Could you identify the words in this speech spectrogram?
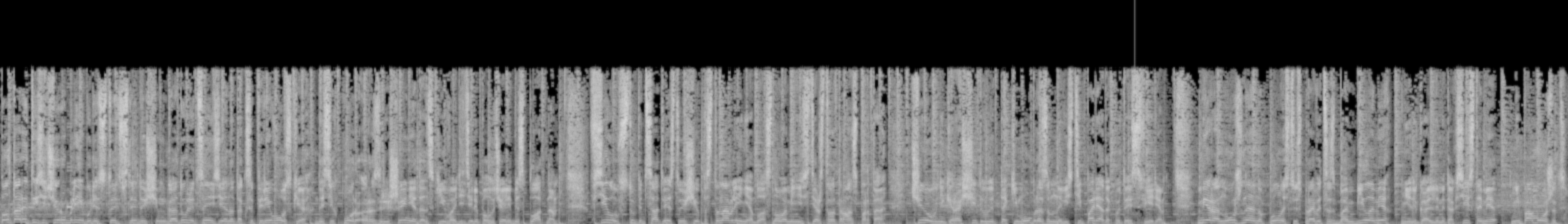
Полторы тысячи рублей будет стоить в следующем году лицензия на таксоперевозки. До сих пор разрешение донские водители получали бесплатно. В силу вступит соответствующее постановление областного министерства транспорта. Чиновники рассчитывают таким образом навести порядок в этой сфере. Мера нужная, но полностью справиться с бомбилами, нелегальными таксистами, не поможет,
